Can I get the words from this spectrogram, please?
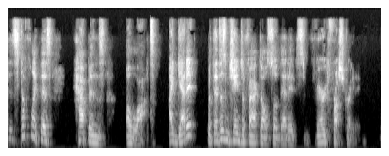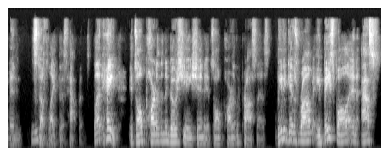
stuff like this happens a lot. I get it, but that doesn't change the fact also that it's very frustrating when stuff like this happens. But hey, it's all part of the negotiation, it's all part of the process. Leeta gives Rom a baseball and asks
